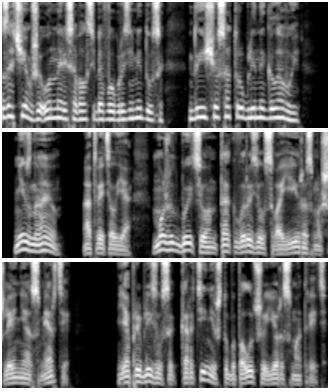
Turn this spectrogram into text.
«Зачем же он нарисовал себя в образе медузы, да еще с отрубленной головой?» «Не знаю», — ответил я. «Может быть, он так выразил свои размышления о смерти?» Я приблизился к картине, чтобы получше ее рассмотреть.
